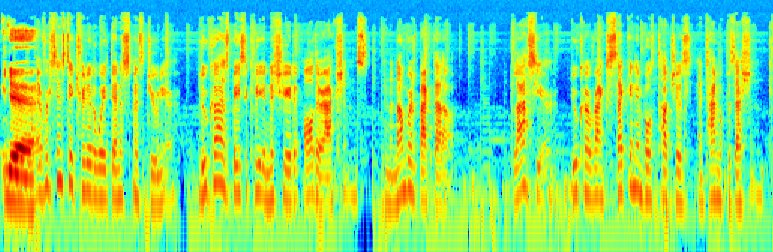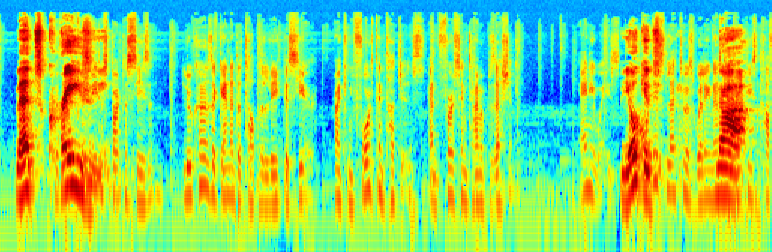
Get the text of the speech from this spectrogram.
Yeah. Ever since they traded away Dennis Smith Jr., Luka has basically initiated all their actions, and the numbers back that up. Last year, Luka ranked second in both touches and time of possession. That's With a three crazy. To start the season, Luka is again at the top of the league this year, ranking fourth in touches and first in time of possession. Anyways, Jokic- this led to his willingness Nah, to take these tough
